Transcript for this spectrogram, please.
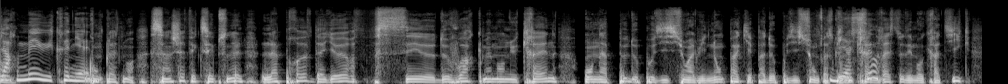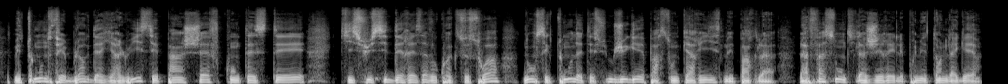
l'armée ukrainienne. Complètement. C'est un chef exceptionnel. La preuve d'ailleurs, c'est euh, de voir que même en Ukraine, on a peu d'opposition à lui. Non pas qu'il n'y ait pas d'opposition, parce que l'Ukraine reste démocratique, mais tout le monde fait bloc derrière lui. C'est pas un chef contesté qui suscite des réserves ou quoi que ce soit. Non, c'est que tout le monde a été subjugué par son charisme et par la, la façon dont il a géré les premiers temps de la guerre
